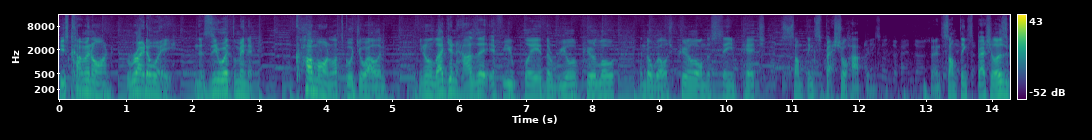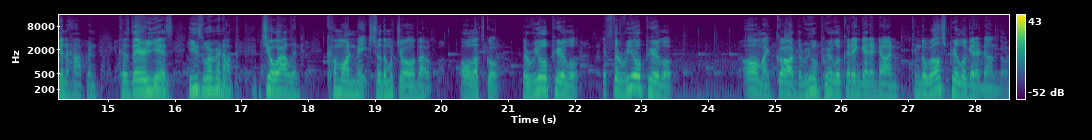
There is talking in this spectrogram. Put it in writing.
he's coming on right away in the zeroth minute. Come on, let's go Joe Allen. You know, legend has it if you play the real Pirlo and the Welsh Pirlo on the same pitch, something special happens. And something special is gonna happen, because there he is. He's warming up. Joe Allen. Come on, mate. Show them what you're all about. Oh, let's go. The real Pirlo. It's the real Pirlo. Oh my god, the real Pirlo couldn't get it done. Can the Welsh Pirlo get it done though?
